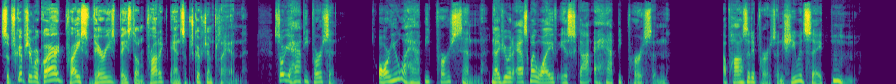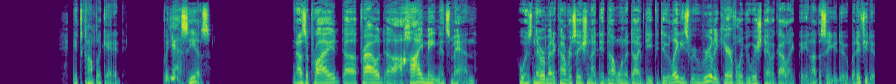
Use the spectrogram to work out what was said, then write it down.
Subscription required. Price varies based on product and subscription plan. So, are you a happy person? Are you a happy person? Now, if you were to ask my wife, is Scott a happy person? A positive person? She would say, hmm, it's complicated. But yes, he is. As a pride, uh, proud, uh, high maintenance man who has never met a conversation I did not want to dive deep into. Ladies, be really careful if you wish to have a guy like me. Not to say you do, but if you do,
